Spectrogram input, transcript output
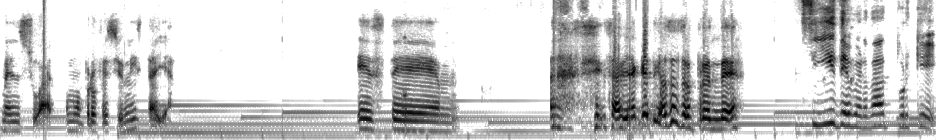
mensual como profesionista ya. Este. sabía que te ibas a sorprender. Sí, de verdad, porque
